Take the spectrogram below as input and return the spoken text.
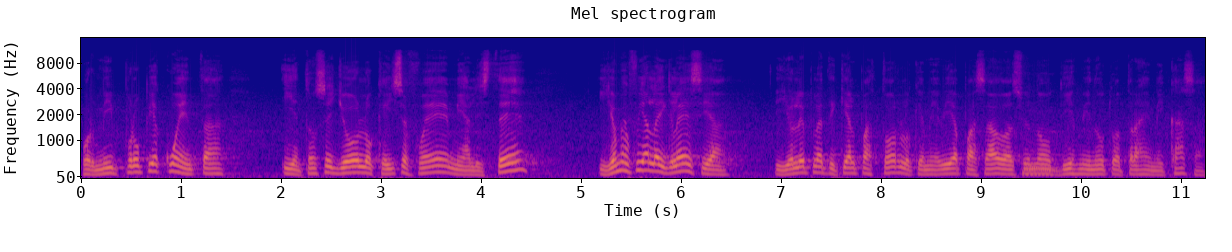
por mi propia cuenta, y entonces yo lo que hice fue, me alisté y yo me fui a la iglesia y yo le platiqué al pastor lo que me había pasado hace unos 10 minutos atrás en mi casa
